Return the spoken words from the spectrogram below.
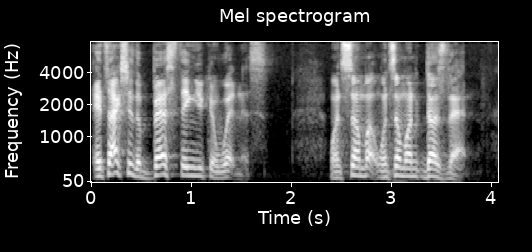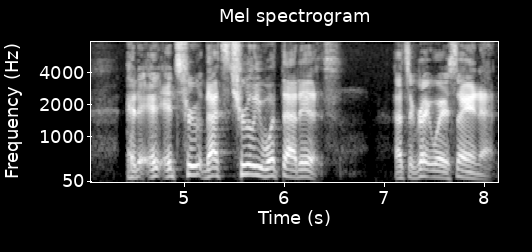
it's actually the best thing you can witness when someone when someone does that. And it, it's true. That's truly what that is. That's a great way of saying that.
